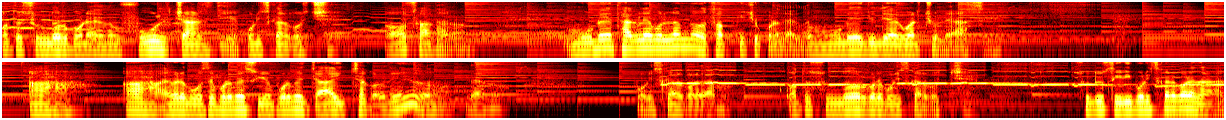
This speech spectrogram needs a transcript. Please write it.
কত সুন্দর করে একদম ফুল চার্জ দিয়ে পরিষ্কার করছে। অসাধারণ। মুডে থাকলে বললাম না সব কিছু করে দেয়। একদম মুডে যদি একবার চলে আসে। আহা আহা, এবারে বসে পড়বে, শুয়ে পড়বে, যা ইচ্ছা করো, দেখেছ তো? দেখো, পরিষ্কার করে দেখো। কত সুন্দর করে পরিষ্কার করছে। শুধু সিঁড়ি পরিষ্কার করে না,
